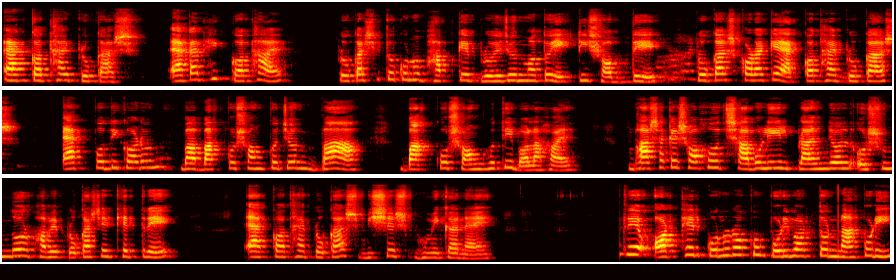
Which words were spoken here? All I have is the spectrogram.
এক কথায় প্রকাশ। একাধিক কথায় প্রকাশিত কোনো ভাবকে প্রয়োজন মতো একটি শব্দে প্রকাশ করাকে এক কথায় প্রকাশ একপদীকরণ বা বাক্য সংকোচন বা বাক্য সংহতি বলা হয়। ভাষাকে সহজ, সাবলীল, প্রাঞ্জল ও সুন্দরভাবে প্রকাশের ক্ষেত্রে এক কথায় প্রকাশ বিশেষ ভূমিকা নেয়। ক্ষেত্রে অর্থের কোনো রকম পরিবর্তন না করেই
